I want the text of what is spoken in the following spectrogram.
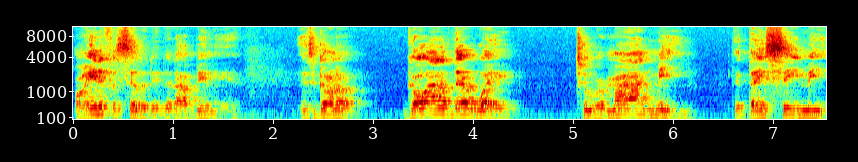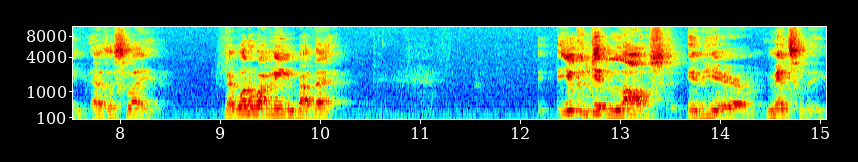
or any facility that I've been in is gonna go out of their way to remind me that they see me as a slave. Now, what do I mean by that? You can get lost in here mentally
